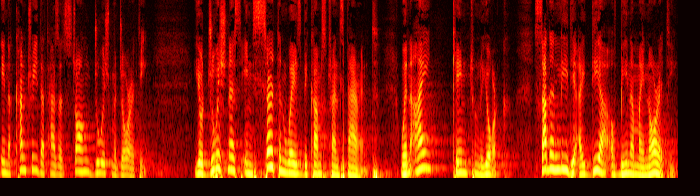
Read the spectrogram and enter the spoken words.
in a country that has a strong Jewish majority. Your Jewishness, in certain ways, becomes transparent. When I came to New York, suddenly the idea of being a minority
